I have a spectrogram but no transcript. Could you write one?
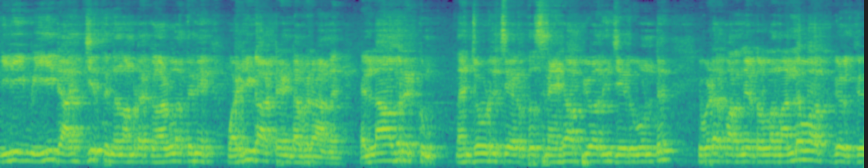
ഇനി ഈ രാജ്യത്തിന് നമ്മുടെ കേരളത്തിന് വഴികാട്ടേണ്ടവരാണ്. എല്ലാവർക്കും നെഞ്ചോട് ചേർത്ത് സ്നേഹാഭിവാദ്യം ചെയ്തുകൊണ്ട് ഇവിടെ പറഞ്ഞിട്ടുള്ള നല്ല വാക്കുകൾക്ക്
